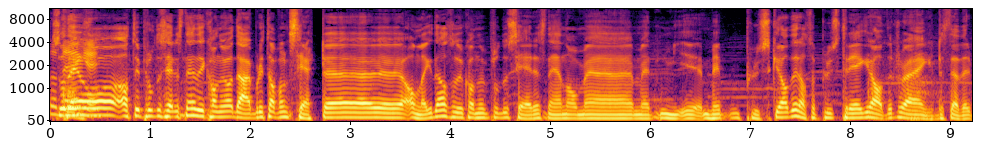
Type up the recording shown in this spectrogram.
Så det er gøy. å, at de produserer sne, det, kan jo, det er blitt avanserte eh, anlegg. Da, så du kan jo produsere sne nå med, med, med plussgrader, altså pluss tre grader tror jeg enkelte steder,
